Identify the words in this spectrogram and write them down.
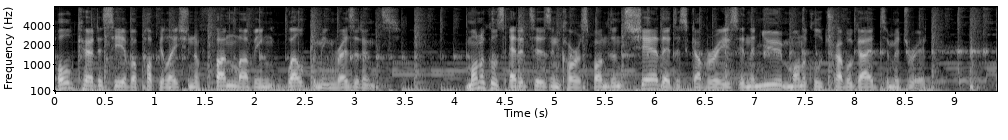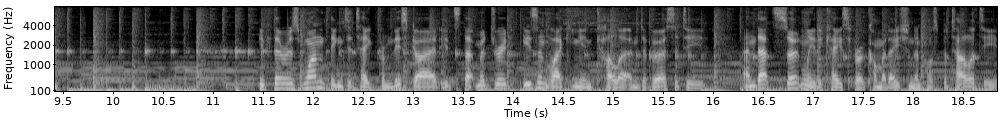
All courtesy of a population of fun loving, welcoming residents. Monocle's editors and correspondents share their discoveries in the new Monocle Travel Guide to Madrid. If there is one thing to take from this guide, it's that Madrid isn't lacking in colour and diversity, and that's certainly the case for accommodation and hospitality.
